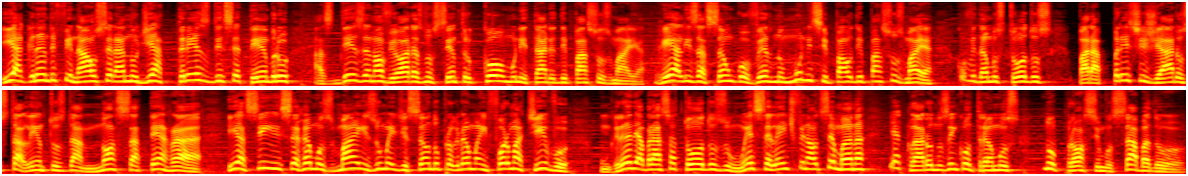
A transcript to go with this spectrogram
E a grande final será no dia 3 de setembro, às 19 horas, no Centro Comunitário de Passos Maia. Realização Governo Municipal de Passos Maia. Convidamos todos para prestigiar os talentos da nossa terra. E assim encerramos mais uma edição do programa informativo. Um grande abraço a todos, um excelente final de semana e, é claro, nos encontramos no próximo sábado.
